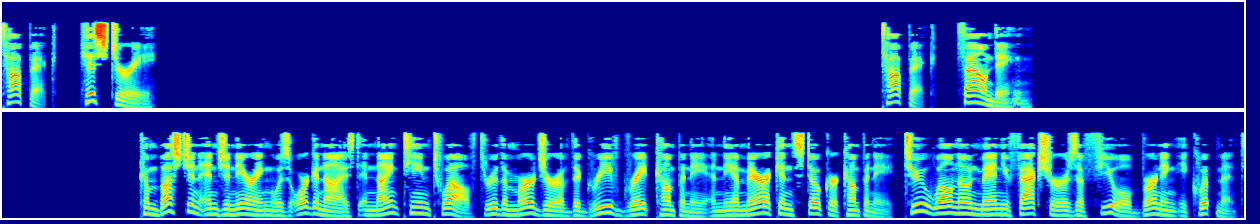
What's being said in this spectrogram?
Topic: History. Topic: Founding. Combustion engineering was organized in 1912 through the merger of the Grieve Grate Company and the American Stoker Company, two well-known manufacturers of fuel-burning equipment.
